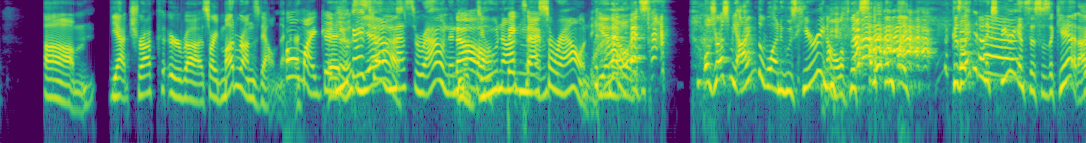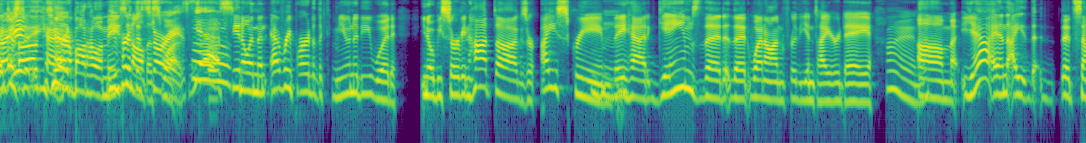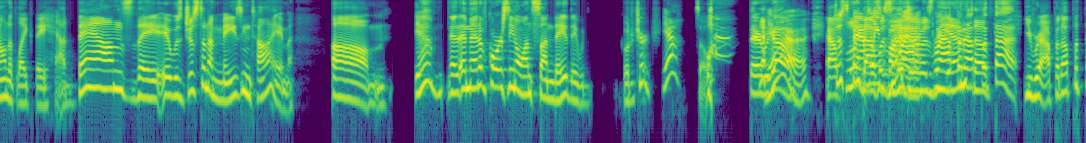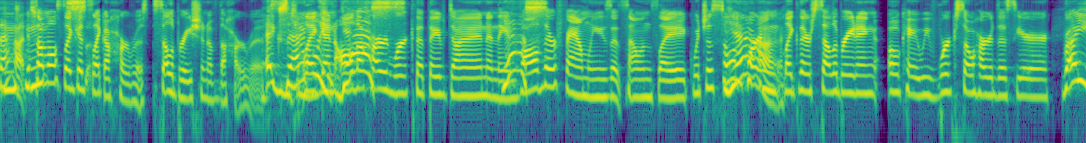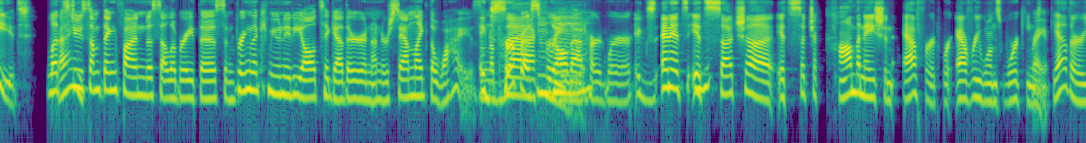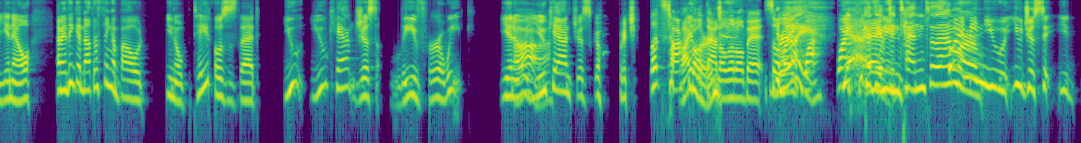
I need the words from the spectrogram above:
um, yeah, truck or uh, sorry, mud runs down there. oh my goodness. you guys yeah. don't mess around No. anymore. do not big time. mess around. You know, it's well, trust me, I'm the one who's hearing all of this, and I'm like, because I didn't experience this as a kid. I Right? just uh, Okay. hear about how amazing heard all the this stories. was. Yes, you know, and then every part of the community would, you know, be serving hot dogs or ice cream. Mhm. They had games that that went on for the entire day. Fun. Um, yeah, and I, th- it sounded like they had bands. They, it was just an amazing time. Um, yeah, and, and then of course, you know, on Sunday they would go to church. Yeah. So There we go. yeah. absolutely, that family was fun. it. It was the Wrap end it up of- with that. you wrap it up with that. It's almost like it's like a harvest celebration of the harvest. Exactly, Like and all the hard work that they've done and they Yes. involve their families, it sounds like, which is so Yeah. important. Like they're celebrating, okay, we've worked so hard this year. right. Let's do something fun to celebrate this and bring the community all together and understand like the whys and the purpose for all that Exactly. hard work. Ex- and it's it's Mm-hmm. such a it's such a combination effort where everyone's working Right. together, you know. And I think another thing about you know potatoes is that you you can't just leave for a week. You know, Ah. you can't just go. Which Let's talk I about learned. that a little bit. So Really? like why, why Yeah. Because you I have mean- to tend to them, well, or I mean, you you just you.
